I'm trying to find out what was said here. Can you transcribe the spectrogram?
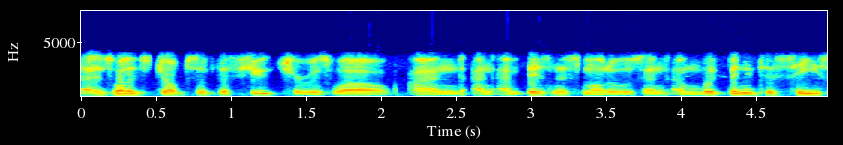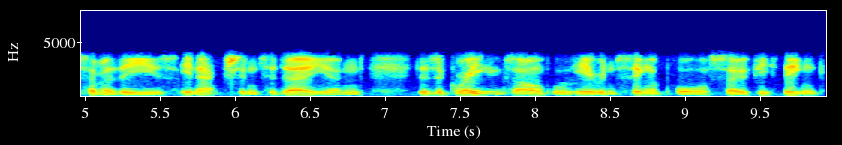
as well as jobs of the future as well, and, and, and business models. And, and we're beginning to see some of these in action today. And there's a great example here in Singapore. So if you think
